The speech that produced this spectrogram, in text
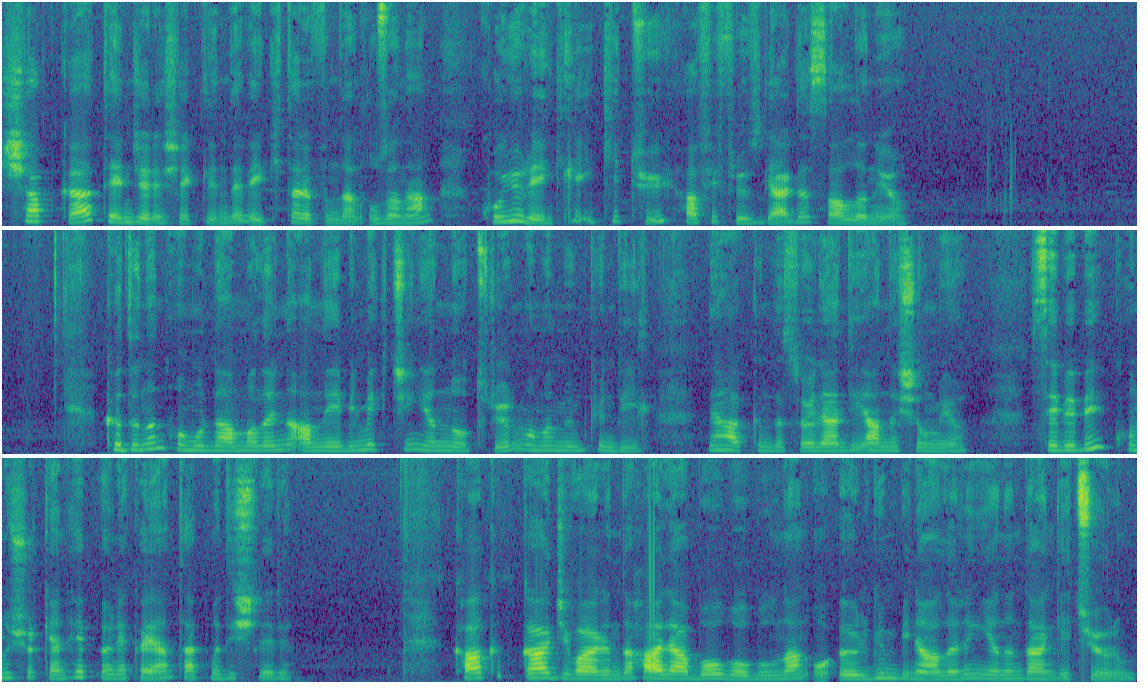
Şapka tencere şeklinde ve iki tarafından uzanan koyu renkli iki tüy hafif rüzgarda sallanıyor. Kadının homurdanmalarını anlayabilmek için yanına oturuyorum ama mümkün değil. Ne hakkında söylendiği anlaşılmıyor. Sebebi konuşurken hep öne kayan takma dişleri. Kalkıp gar civarında hala bol bol bulunan o ölgün binaların yanından geçiyorum.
